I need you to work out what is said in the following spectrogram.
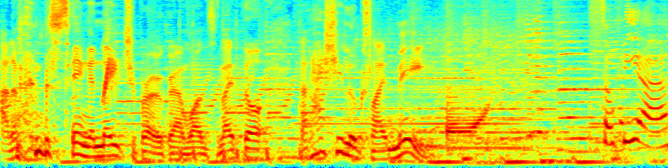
And I remember seeing a nature program once, and I thought, that actually looks like me. Sofia,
